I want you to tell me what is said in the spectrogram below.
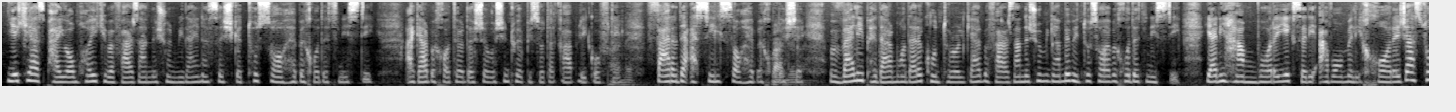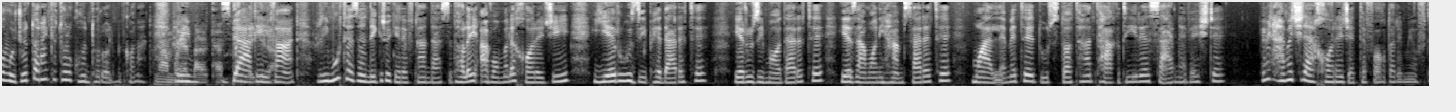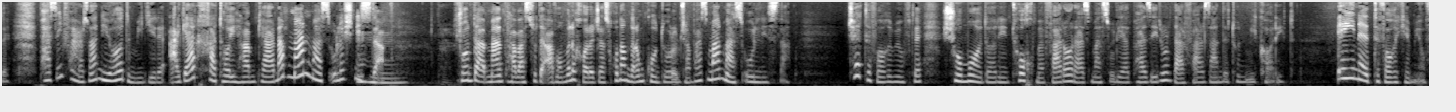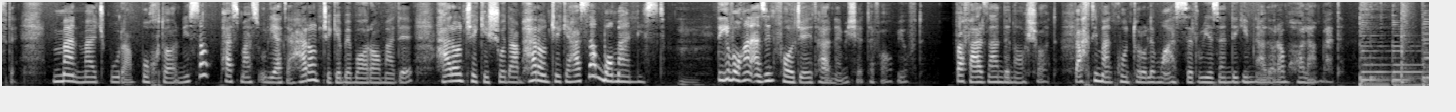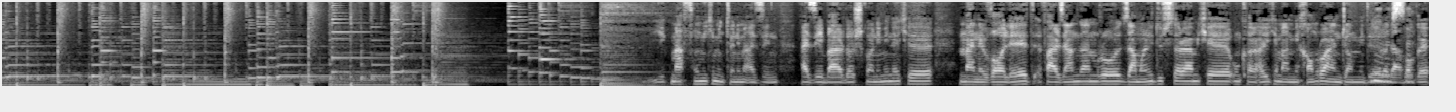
یکی از پیام هایی که به فرزندشون میدن این استش که تو صاحب خودت نیستی. اگر به خاطر داشته باشین تو اپیزود قبلی گفتیم. بله. فرد اصیل صاحب خودشه. بله. ولی پدر مادر کنترلگر به فرزندشون میگن ببین تو صاحب خودت نیستی. یعنی همواره یک سری عواملی خارج از تو وجود دارن که تو رو کنترل می‌کنن. ریم... دقیقا. ریموت زندگی تو گرفتن دستت. حالا این عوامل خارجی یه روزی پدرته یه روزی مادرته یه زمانی همسرته. معلمت دوستاتن تقدیر سرنوشته. ببین همه چی در خارج اتفاق داره میفته. پس این فرزند یاد می‌گیره. اگر خطایی هم کردم من مسئولش نیستم. چون در من توسط عوامل خارج از خودم دارم کنترل میشم. پس من مسئول نیستم. چه اتفاقی میفته؟ شما دارین تخم فرار از مسئولیت پذیری رو در فرزندتون میکارید. عین اتفاقی که میفته من مجبورم مختار نیستم پس مسئولیت هر آنچه که به بار آمده هر آنچه که شدم هر آنچه که هستم با من نیست. دیگه واقعا از این فاجعه تر نمیشه اتفاق بیفته. و فرزند ناشاد. وقتی من کنترل مؤثر روی زندگیم ندارم حالم بده. مفهومی که می‌تونیم از این قضیه برداشت کنیم اینه که من والد فرزندم رو زمانی دوست دارم که اون کارهایی که من می‌خوام رو انجام میده و در واقع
